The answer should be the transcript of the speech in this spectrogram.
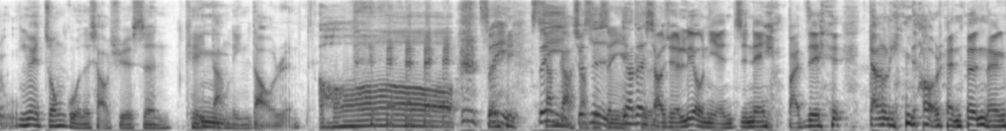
如，因为中国的小学生可以当领导人哦。所以，所以就是要在小学六年之内把这些当领导人的能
